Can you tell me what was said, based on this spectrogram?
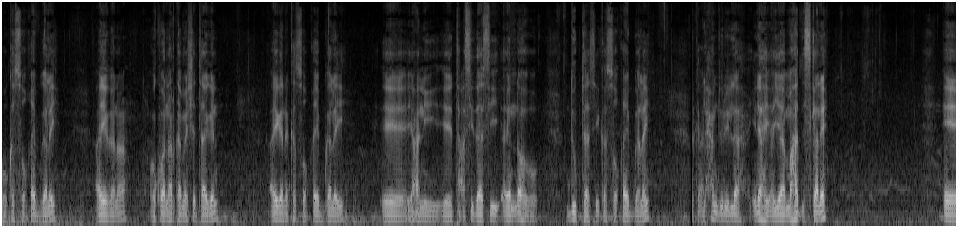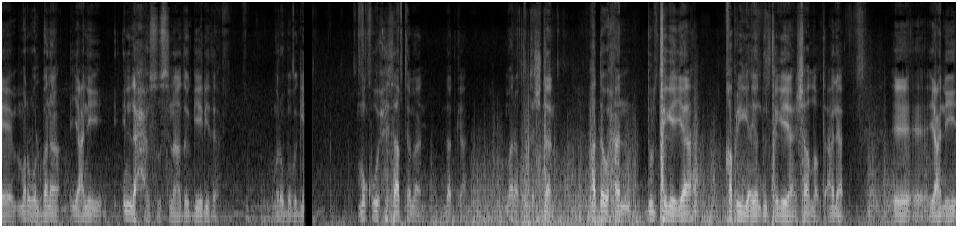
oo ka soo qayb galay ayagana oo kuwan halkaa meesha taagan ayagana ka soo qayb galay ee, tacsidaasi indhaho duugtaasi ka soo qayb galay. Marka alxamdulilah ilaahay ayaa mahad iska leh mar walbana yacni in la xusuusnaado geerida. Ma ku xisaabtamaan dadka? Mana ku tashtaan. Hadda waxaan dul tegayaa qabrigii ayaan dul tegayaa insha allahu tacaala. Ee, ee, yacni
